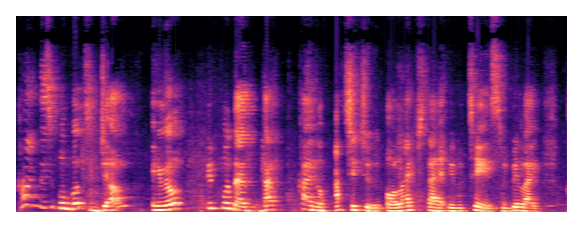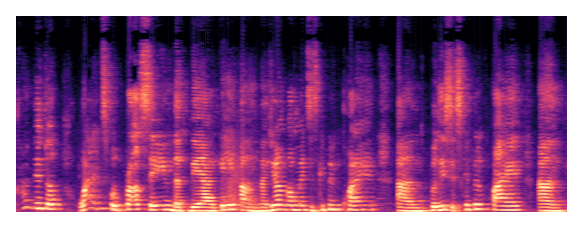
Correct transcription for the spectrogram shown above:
Can't these people go to jail? You know, people that that kind of attitude or lifestyle irritates will be like, can't they just why are people proud saying that they are gay and Nigerian government is keeping quiet and police is keeping quiet and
